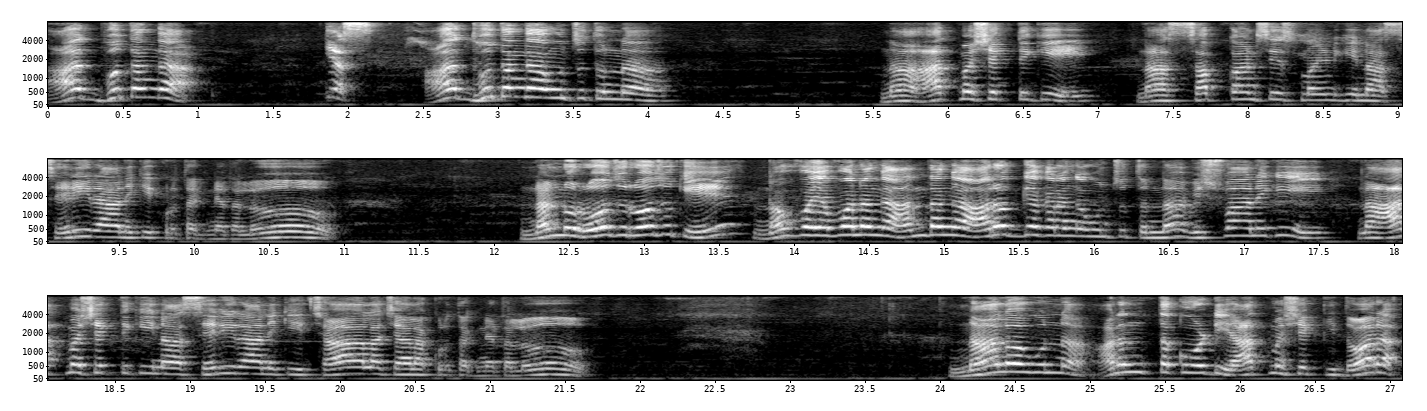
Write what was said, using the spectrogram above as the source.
అద్భుతంగా ఎస్ అద్భుతంగా ఉంచుతున్న నా ఆత్మశక్తికి నా సబ్ కాన్షియస్ మైండ్కి నా శరీరానికి కృతజ్ఞతలు. నన్ను రోజు రోజుకి నవ్వ యవ్వనంగా అందంగా ఆరోగ్యకరంగా ఉంచుతున్న విశ్వానికి నా ఆత్మశక్తికి నా శరీరానికి చాలా చాలా కృతజ్ఞతలు. నాలో ఉన్న అనంతకోటి ఆత్మశక్తి ద్వారా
